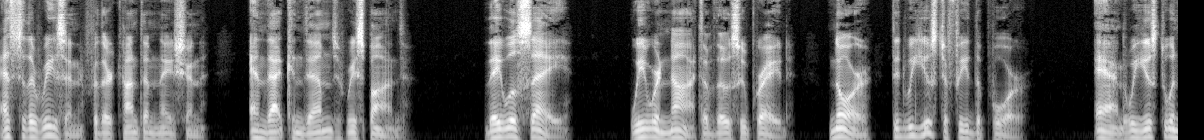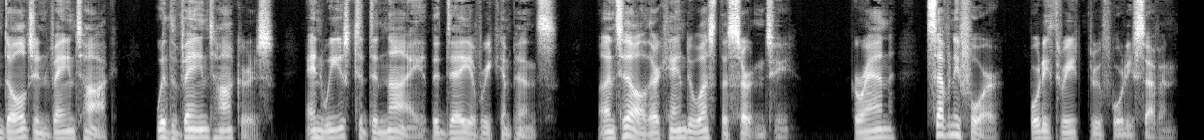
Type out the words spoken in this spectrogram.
as to the reason for their condemnation, and that condemned respond. They will say, We were not of those who prayed, nor did we used to feed the poor. And we used to indulge in vain talk with vain talkers, and we used to deny the day of recompense until there came to us the certainty. Quran 74, 43 through 47.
